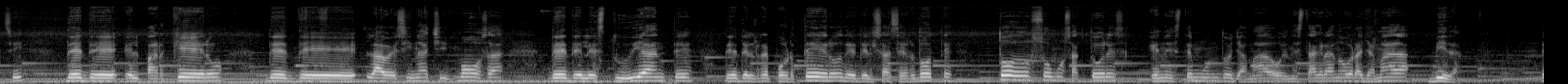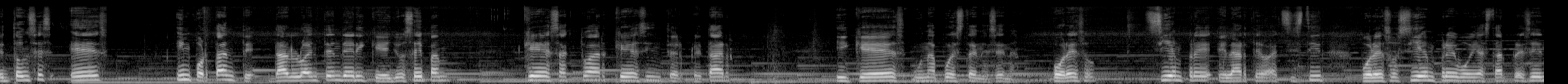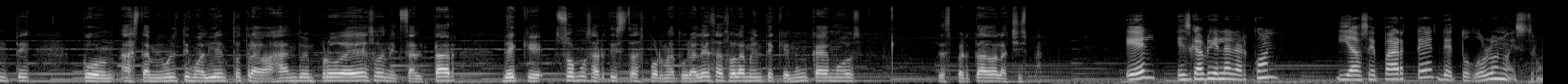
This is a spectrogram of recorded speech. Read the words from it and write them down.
¿sí? Desde el parquero, desde la vecina chismosa, desde el estudiante, desde el reportero, desde el sacerdote, todos somos actores en este mundo llamado, en esta gran obra llamada vida. Entonces es importante darlo a entender y que ellos sepan qué es actuar, qué es interpretar y qué es una puesta en escena. Por eso siempre el arte va a existir, por eso siempre voy a estar presente con hasta mi último aliento trabajando en pro de eso, en exaltar de que somos artistas por naturaleza, solamente que nunca hemos despertado la chispa. Él es Gabriel Alarcón y hace parte de todo lo nuestro.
